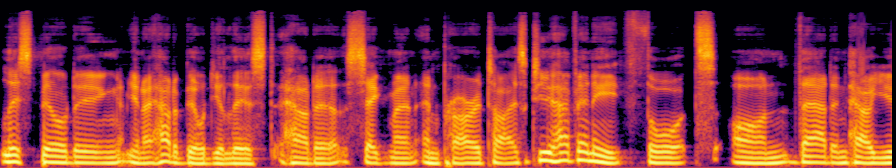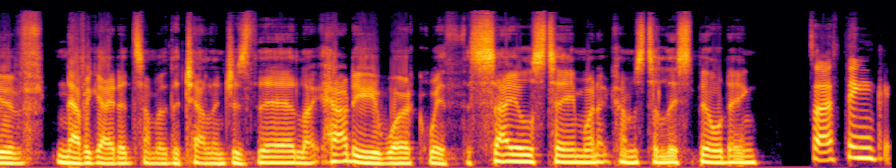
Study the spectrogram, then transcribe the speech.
list building, you know, how to build your list, how to segment and prioritize. Do you have any thoughts on that and how you've navigated some of the challenges there? Like, how do you work with the sales team when it comes to list building? So I think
